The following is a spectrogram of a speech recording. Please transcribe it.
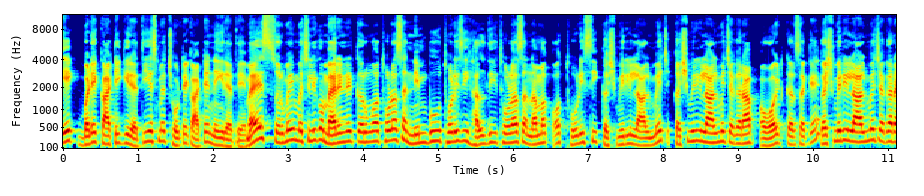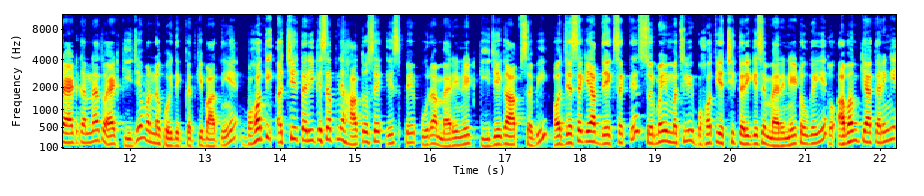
एक बड़े कांटे की रहती है, इसमें छोटे कांटे नहीं रहते मैं इस सुरमई मछली को मैरिनेट करूँगा, थोड़ा सा नींबू थोड़ी सी हल्दी, थोड़ा सा नमक और थोड़ी सी कश्मीरी लाल मिर्च। कश्मीरी लाल मिर्च अगर आप अवॉइड कर सके, कश्मीरी लाल मिर्च अगर ऐड करना है तो ऐड कीजिए, वरना कोई दिक्कत की बात नहीं है। बहुत ही अच्छी तरीके से अपने हाथों से इस पे पूरा मैरिनेट कीजिएगा आप सभी। और जैसे कि आप देख सकते हैं, सुरमई मछली बहुत ही अच्छी तरीके से मैरिनेट हो गई है। तो अब हम क्या करेंगे,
